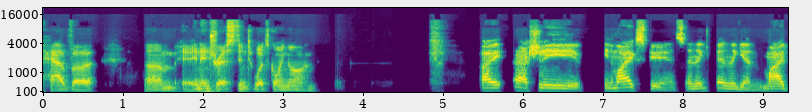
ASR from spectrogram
have uh, um, an interest into what's going on. I actually in my experience, and, and again, my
